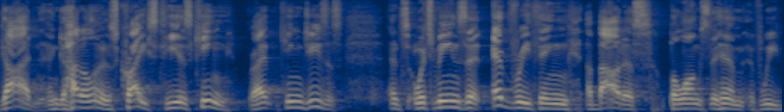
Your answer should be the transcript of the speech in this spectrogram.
God, and God alone is Christ. He is King, right? King Jesus. So, which means that everything about us belongs to Him if we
